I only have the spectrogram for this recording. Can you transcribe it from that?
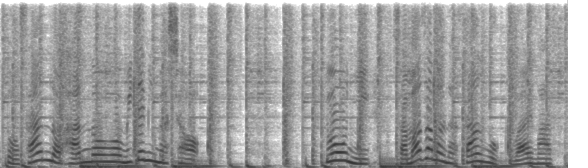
と酸の反応を見てみましょう。銅にさまざまな酸を加えます。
